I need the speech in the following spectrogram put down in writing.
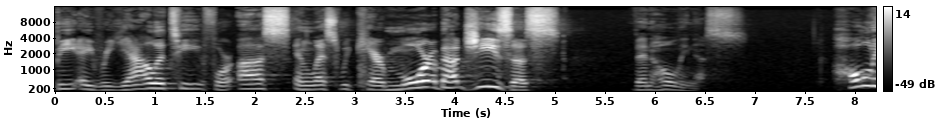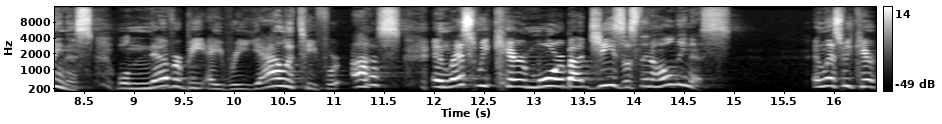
be a reality for us unless we care more about Jesus than holiness. Holiness will never be a reality for us unless we care more about Jesus than holiness. Unless we care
